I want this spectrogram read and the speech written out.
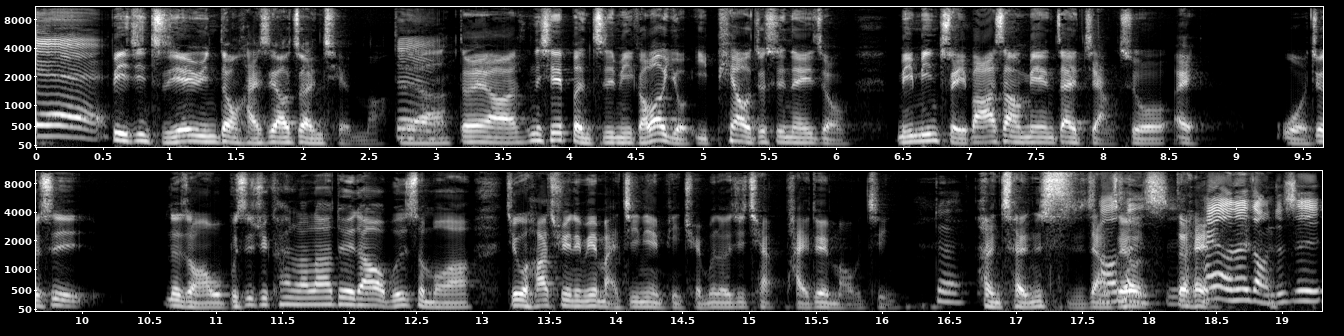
耶，毕竟职业运动还是要赚钱嘛。对啊对啊，那些本职迷搞不好有一票就是那一种，明明嘴巴上面在讲说，哎、我就是那种啊，我不是去看啦啦队的、啊，我不是什么啊，结果他去那边买纪念品，全部都去抢排队毛巾，对，很诚实这样，超最后诚实。对，还有那种就是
